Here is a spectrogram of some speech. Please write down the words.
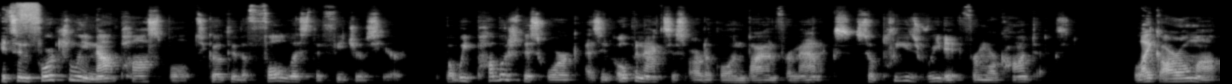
It's unfortunately not possible to go through the full list of features here, but we published this work as an open access article in bioinformatics, so please read it for more context. Like ROMOP,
